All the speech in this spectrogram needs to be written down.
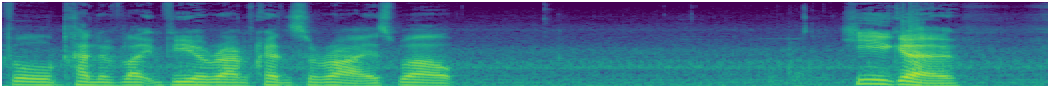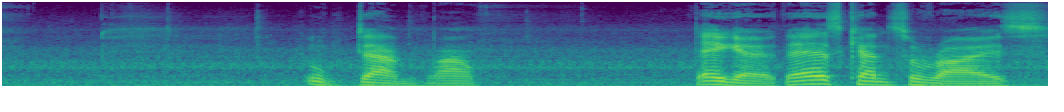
full kind of like view around Kensal Rise?" Well, here you go. Oh damn! Wow. There you go. There's Kensal Rise.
